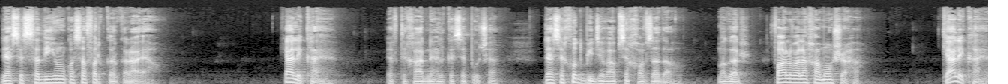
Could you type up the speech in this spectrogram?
جیسے صدیوں کا سفر کر کر آیا ہو۔ کیا لکھا ہے؟ افتخار نے ہلکے سے پوچھا، جیسے خود بھی جواب سے خوفزدہ ہو، مگر فال والا خاموش رہا۔ کیا لکھا ہے؟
